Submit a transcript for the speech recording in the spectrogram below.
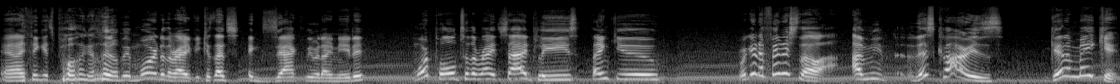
And I think it's pulling a little bit more to the right because that's exactly what I needed. More pull to the right side, please. Thank you. We're going to finish, though. I mean, this car is going to make it.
